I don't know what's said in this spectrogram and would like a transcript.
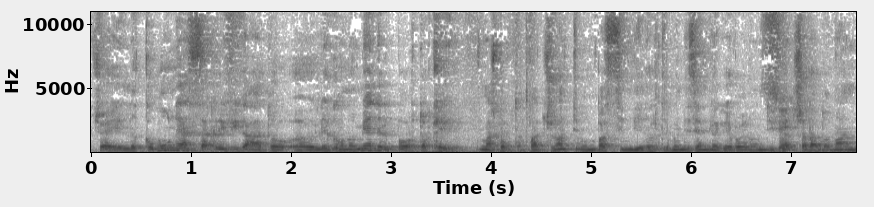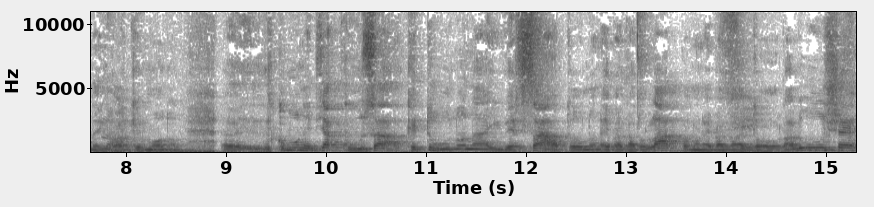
cioè il comune ha sacrificato uh, l'economia del porto, ok, ma ascolta, faccio un attimo un passo indietro, altrimenti sembra che io poi non ti sì. faccia la domanda in no. qualche modo. Uh, il comune ti accusa che tu non hai versato, non hai pagato l'acqua, non hai pagato sì. la luce,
